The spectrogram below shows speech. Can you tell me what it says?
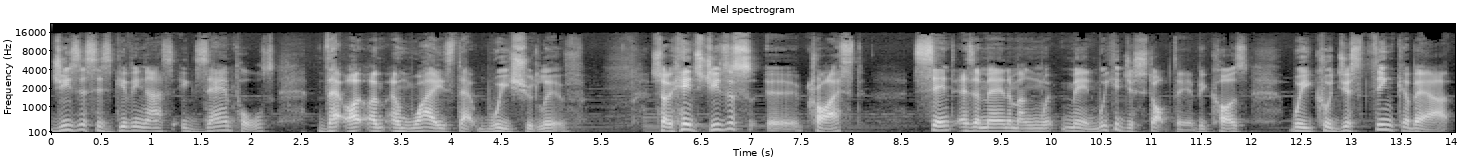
Jesus is giving us examples that are, um, and ways that we should live. So hence Jesus uh, Christ sent as a man among men. We could just stop there because we could just think about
